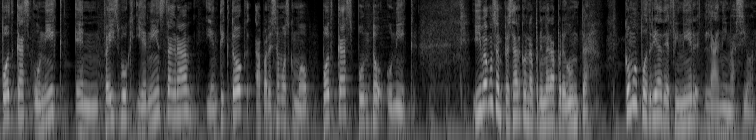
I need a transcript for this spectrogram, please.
Podcast Unique en Facebook y en Instagram y en TikTok aparecemos como podcast.unique. Y vamos a empezar con la primera pregunta. ¿Cómo podría definir la animación?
